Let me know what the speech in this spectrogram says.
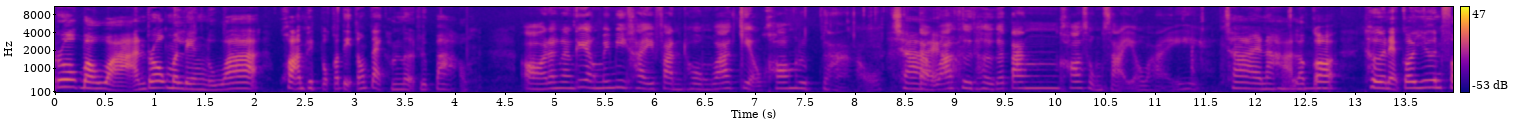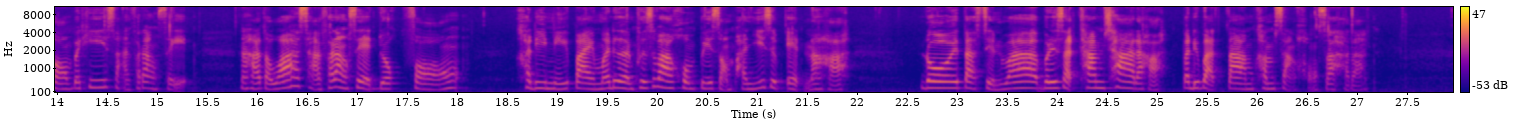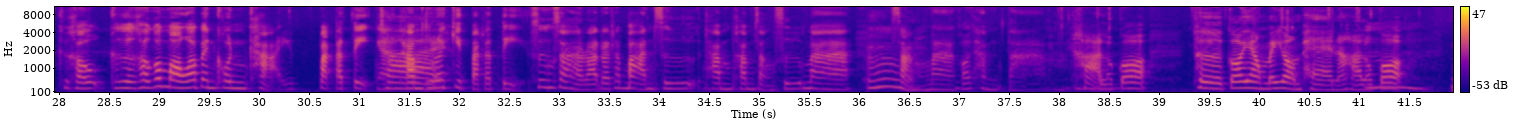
โรคเบาหวาน โรคมะเร็งหรือว่าความผิดปกติตั้งแต่กำเนิดหรือเปล่าอ๋อ ดังนั้นก็ยังไม่มีใครฟันธงว่าเกี่ยวข้องหรือเปล่า ใช่ แต่ว่าค่ะคือเธอก็ตั้งข้อสงสัยเอาไว้ ใช่นะคะ แล้วก็เธอเนี่ยก็ยื่นฟ้องไปที่ศาลฝรั่งเศสนะคะ แต่ว่าศาลฝรั่งเศสยกฟ้องคดีนี้ไปเมื่อเดือนพฤษภาคมปี 2021 นะคะ โดยตัดสินว่าบริษัทข้ามชาติอะคะปฏิบัติตามคำสั่งของสหรัฐ คือเขาคือเขาก็มองว่าเป็นคนขายปกติไงใช่ทำธุรกิจปกติ ซึ่งสหรัฐรัฐบาลซื้อทำคำสั่งซื้อมาสั่งมาก็ทำตาม ค่ะ แล้วก็เธอก็ยังไม่ยอมแพ้นะคะ แล้วก็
